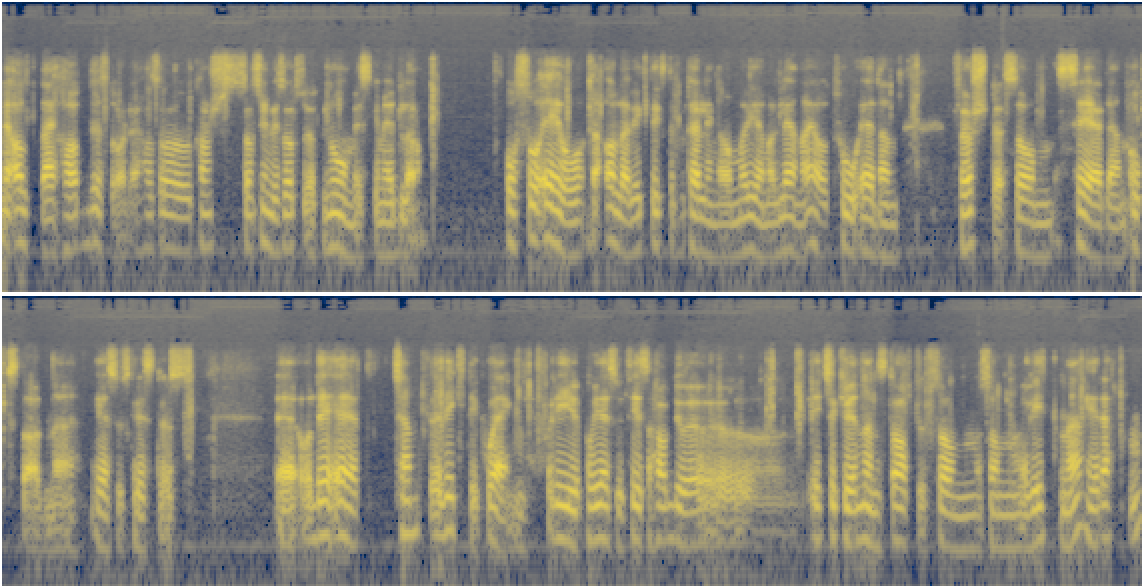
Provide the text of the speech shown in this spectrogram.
med alt de hadde, står det. Altså kanskje Sannsynligvis også økonomiske midler. Og så er jo det aller viktigste fortellinga om Maria Magdalena er at hun er den første som ser den oppstandende Jesus Kristus. Eh, og det er et kjempeviktig poeng. fordi på Jesu tid så hadde jo ikke kvinnen status som, som vitne i retten.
